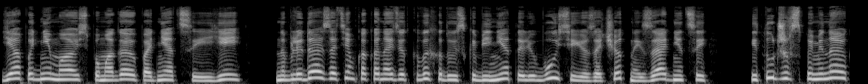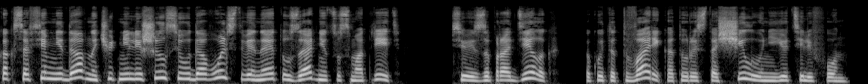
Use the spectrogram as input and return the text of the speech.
Я поднимаюсь, помогаю подняться и ей, наблюдая за тем, как она идет к выходу из кабинета, любуюсь ее зачетной задницей, и тут же вспоминаю, как совсем недавно чуть не лишился удовольствия на эту задницу смотреть. Все из-за проделок какой-то твари, которая стащила у нее телефон.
